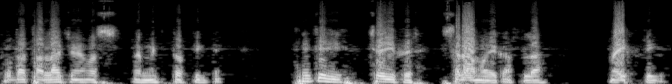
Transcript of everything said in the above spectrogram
تو اللہ تعالیٰ جو ہے، بس توفیق دیں ٹھیک ہے جی۔ اچھا جی پھر۔ السلام علیکم اللہ مائک فری۔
